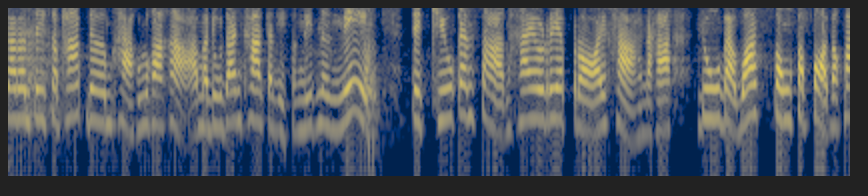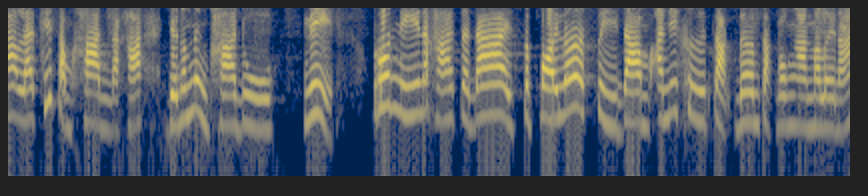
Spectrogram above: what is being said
การันตีสภาพเดิมค่ะ คุณลูกค้าค่ะ มาดูด้านข้างกันอีกสักนิดนึงนี่ ติดคิ้วกันสาดให้เรียบร้อยค่ะนะคะ ดูแบบว่าทรงสปอร์ตมากๆ และที่สำคัญนะคะ เดี๋ยวน้ำหนึ่งพาดูนี่รุ่นนี้นะคะจะได้สปอยเลอร์สีดำอันนี้คือจากเดิมจากโรงงานมาเลยนะ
